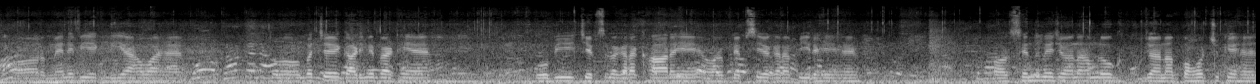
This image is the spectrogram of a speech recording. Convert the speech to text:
और मैंने भी एक लिया हुआ है। तो बच्चे गाड़ी में बैठे हैं, वो भी चिप्स वगैरह खा रहे हैं और पेप्सी वगैरह पी रहे हैं। और सिंध में जो है ना, हम लोग जो है ना, पहुँच चुके हैं।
